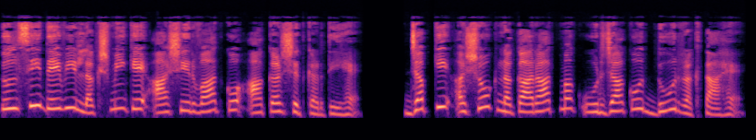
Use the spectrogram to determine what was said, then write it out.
तुलसी देवी लक्ष्मी के आशीर्वाद को आकर्षित करती है। जबकि अशोक नकारात्मक ऊर्जा को दूर रखता है।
